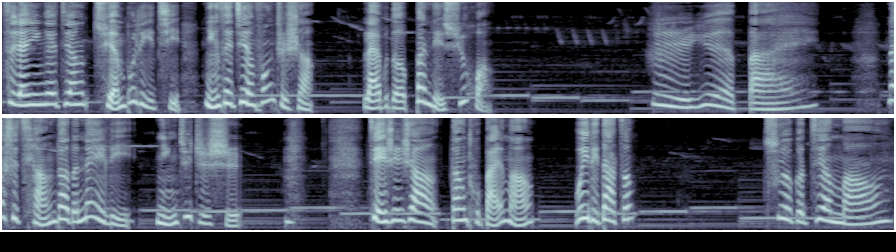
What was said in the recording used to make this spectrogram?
自然应该将全部力气凝在剑锋之上，来不得半点虚晃。日月白，那是强大的内力凝聚之时，剑身上当吐白芒，威力大增。这个剑芒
